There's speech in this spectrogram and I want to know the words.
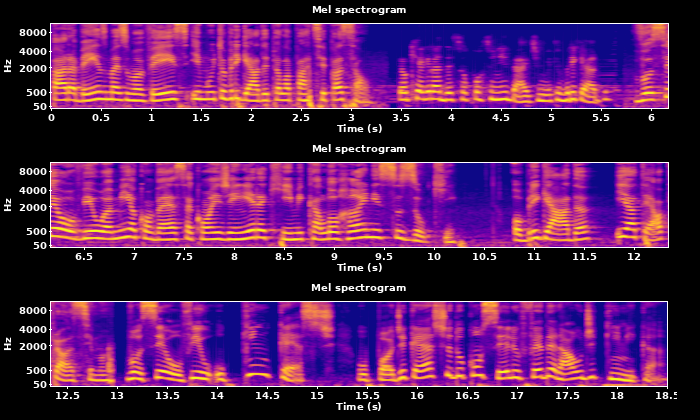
Parabéns mais uma vez e muito obrigada pela participação. Eu que agradeço a oportunidade. Muito obrigada. Você ouviu a minha conversa com a engenheira química Lohane Suzuki. Obrigada e até a próxima. Você ouviu o KimCast, o podcast do Conselho Federal de Química.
